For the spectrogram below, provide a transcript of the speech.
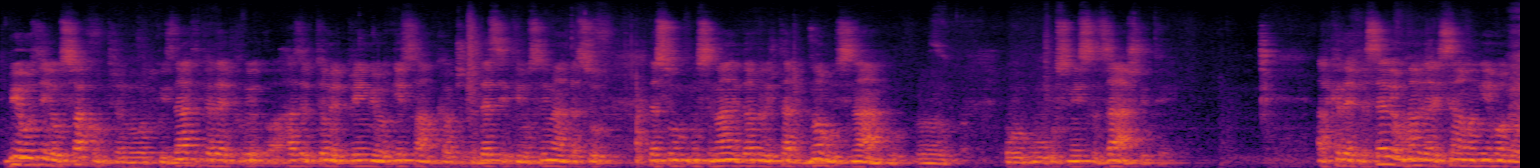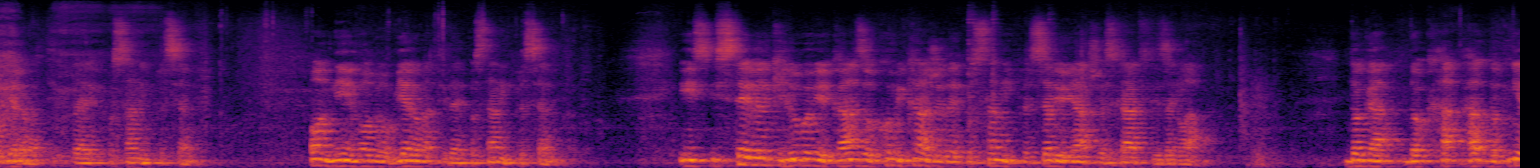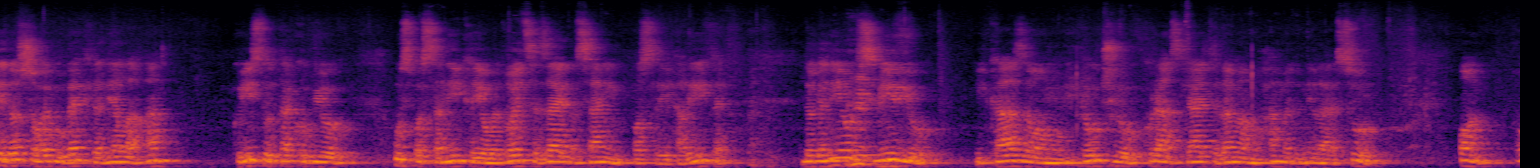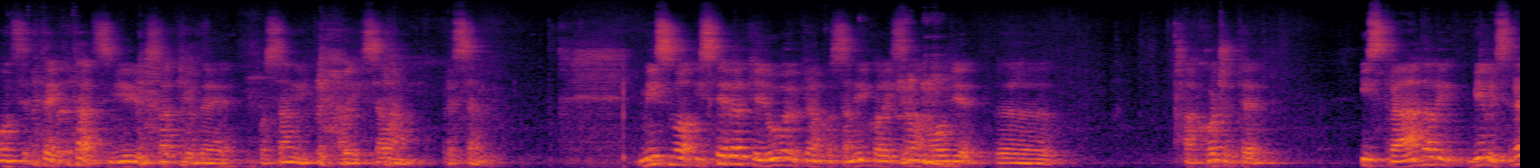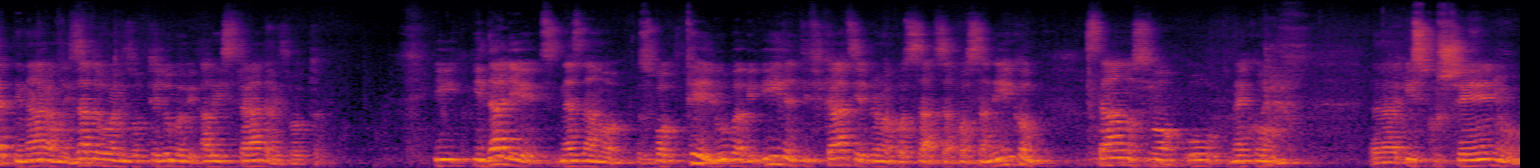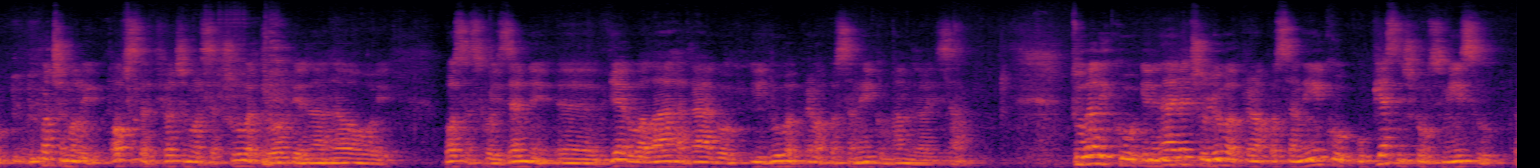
bio uz njega u svakom trenutku. I znate kada je Hazreti Omer primio islam kao 40. musliman, da su, da su muslimani dobili tad novu snagu, u, u, u smislu zaštite. A kada je preselio Muhammed Ali Selam, on nije mogao vjerovati da je poslanik preselio. On nije mogao vjerovati da je poslanik preselio. I iz, iz te velike ljubavi je kazao, ko mi kaže da je poslanik preselio, ja ću skratiti za glavu. Dok, ga, dok, ha, ha, dok nije došao Ebu Bekra, dijela Han, koji isto tako bio uz poslanika i ova dvojica zajedno sa njim posle halife, dok ga nije on smirio i kazao mu i proučio kuranski ajte Lama Muhammedu Mila Rasul, on, on se tek tad smirio i shvatio da je poslanik alaih salam preselio. Mi smo iz te velike ljubavi prema poslaniku alaih salam ovdje, e, ako hoćete, stradali bili sretni naravno i zadovoljni zbog te ljubavi, ali i stradali zbog toga. I, I dalje, ne znamo, zbog te ljubavi i identifikacije prema posa, sa poslanikom, stalno smo u nekom e, iskušenju, hoćemo li opstati, hoćemo li sačuvati ovdje na, na ovoj bosanskoj zemlji, e, vjeru Allaha dragog i ljubav prema poslaniku Muhammedu Alisam. Tu veliku ili najveću ljubav prema poslaniku u pjesničkom smislu e,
